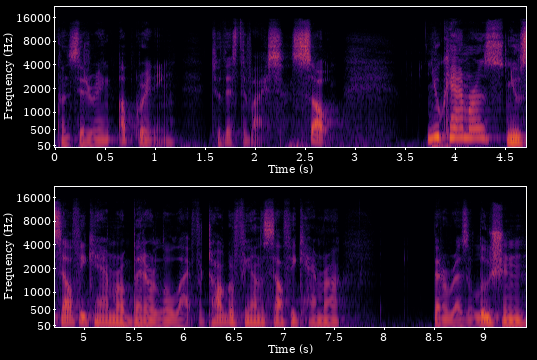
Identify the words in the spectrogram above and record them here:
considering upgrading to this device. So, new cameras, new selfie camera, better low light photography on the selfie camera, better resolution,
